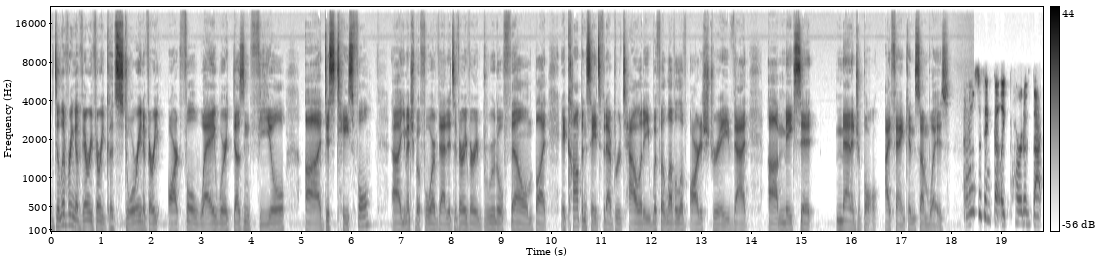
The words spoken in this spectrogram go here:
delivering a very, very good story in a very artful way where it doesn't feel uh, distasteful. Uh, you mentioned before that it's a very, very brutal film, but it compensates for that brutality with a level of artistry that uh, makes it manageable, I think, in some ways. I also think that like part of that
